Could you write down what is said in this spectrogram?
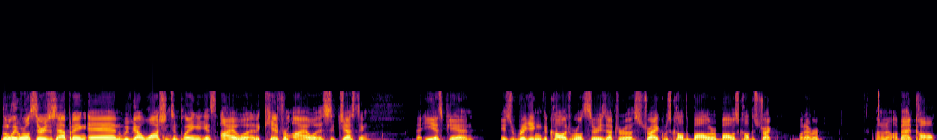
Little League World Series is happening, and we've got Washington playing against Iowa, and a kid from Iowa is suggesting that ESPN is rigging the College World Series after a strike was called a ball or a ball was called a strike, whatever. I don't know, a bad call.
